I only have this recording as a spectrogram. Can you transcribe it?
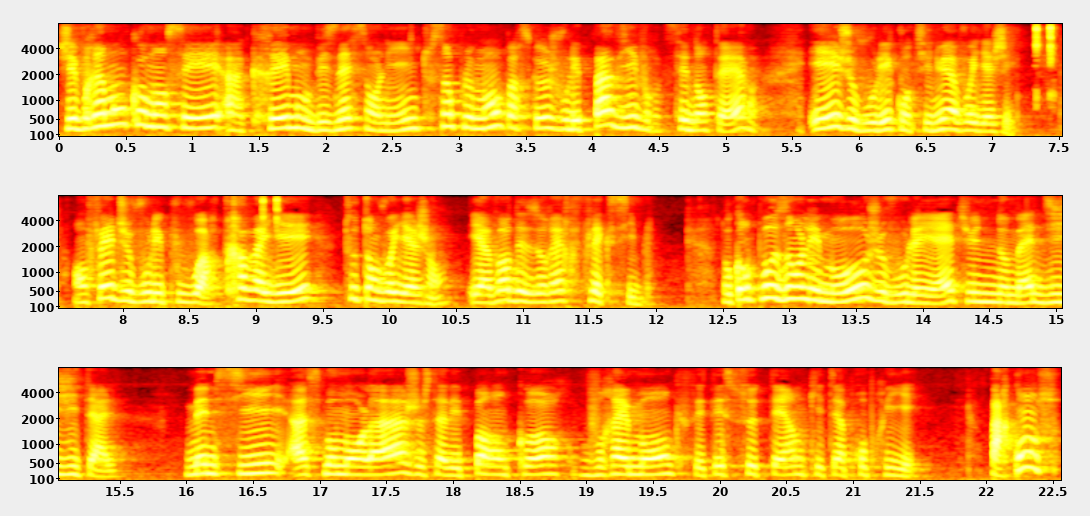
J'ai vraiment commencé à créer mon business en ligne tout simplement parce que je voulais pas vivre sédentaire et je voulais continuer à voyager. En fait, je voulais pouvoir travailler tout en voyageant et avoir des horaires flexibles. Donc en posant les mots, je voulais être une nomade digitale. Même si à ce moment-là, je ne savais pas encore vraiment que c'était ce terme qui était approprié. Par contre,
